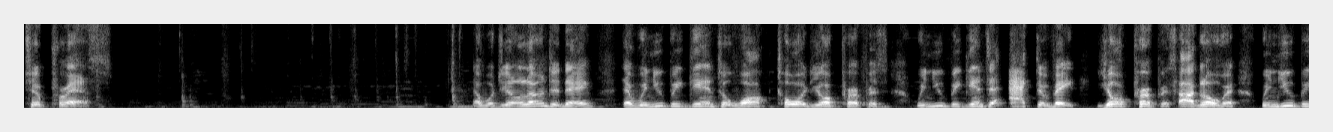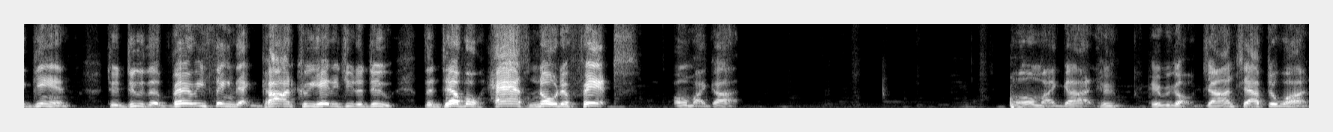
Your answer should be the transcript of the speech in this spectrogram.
to press. Now, what you're going to learn today that when you begin to walk toward your purpose, when you begin to activate your purpose, high glory, when you begin to do the very thing that God created you to do, the devil has no defense. Oh my God. Oh my God. Here, here we go. John chapter 1.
